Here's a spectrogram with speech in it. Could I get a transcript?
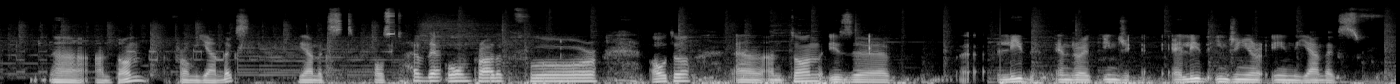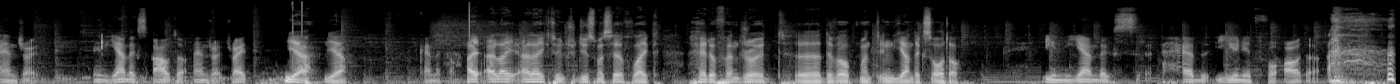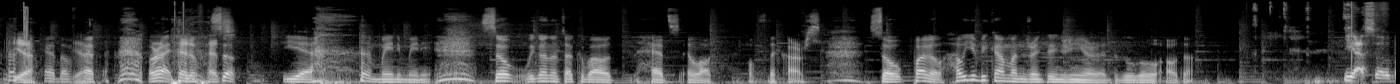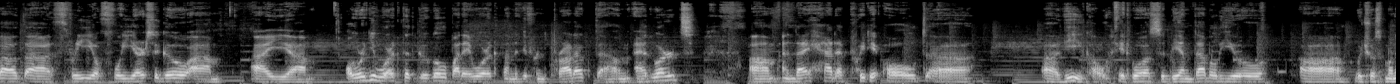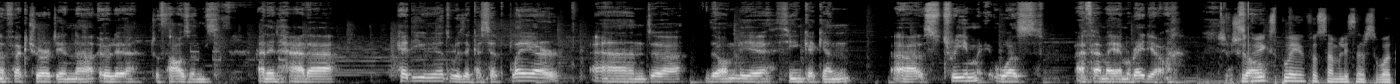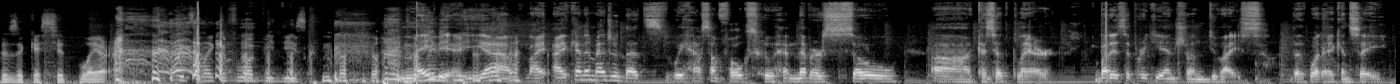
uh, Anton from Yandex. Yandex also have their own product for auto, and Anton is a, lead Android engi- a lead engineer in Yandex Android, in Yandex Auto Android, right? Yeah, yeah. Kind of. I, I like I like to introduce myself like head of Android uh, development in Yandex Auto. In Yandex head unit for auto. Yeah, head of yeah. head. All right. Head of heads. So, yeah, many, many. So we're gonna talk about heads a lot of the cars. So Pavel, how you become Android engineer at Google Auto? Yeah, so about uh, three or four years ago, um, I um, already worked at Google, but I worked on a different product, um, AdWords, um, and I had a pretty old uh, uh, vehicle. It was a BMW, uh, which was manufactured in uh, early 2000s, and it had a head unit with a cassette player, and uh, the only thing I can uh, stream was FM AM radio. Should So- we explain for some listeners what is a cassette player? it's like a floppy disk. Maybe, yeah. I, I can imagine that we have some folks who have never saw uh, cassette player, but it's a pretty ancient device. That's what I can say.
